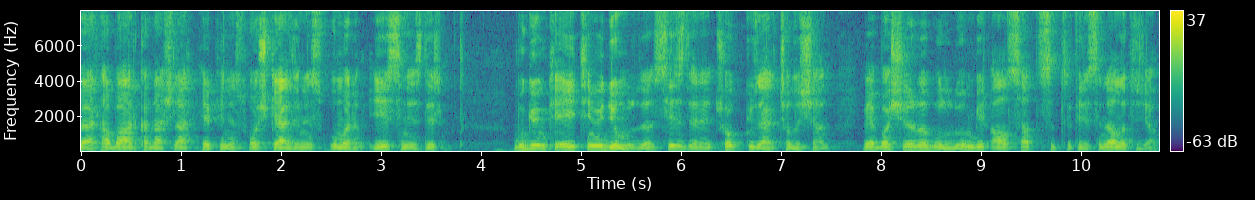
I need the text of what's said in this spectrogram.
Merhaba arkadaşlar, hepiniz hoş geldiniz. Umarım iyisinizdir. Bugünkü eğitim videomuzda sizlere çok güzel çalışan ve başarılı bulduğum bir al-sat stratejisini anlatacağım.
